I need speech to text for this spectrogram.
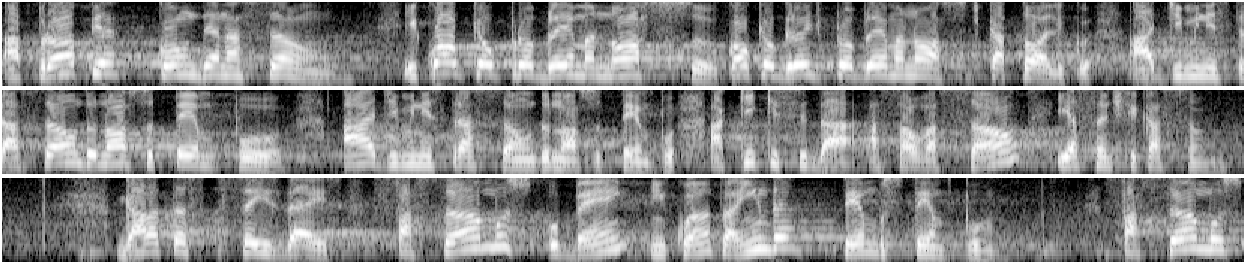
a própria condenação. E qual que é o problema nosso? Qual que é o grande problema nosso de católico? A administração do nosso tempo. A administração do nosso tempo. Aqui que se dá a salvação e a santificação. Gálatas 6:10. Façamos o bem enquanto ainda temos tempo. Façamos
